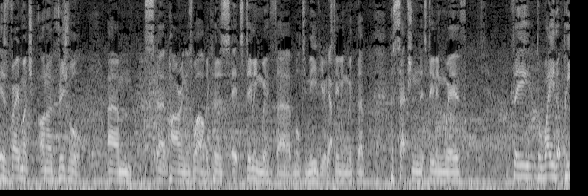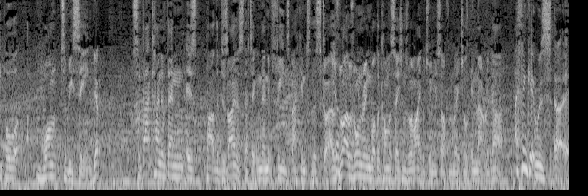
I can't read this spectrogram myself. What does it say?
is very much on a visual. Um, uh, powering as well because it's dealing with uh, multimedia, it's Yep. dealing with the perception, it's dealing with the the way that people want to be seen. Yep. So that kind of then is part of the design aesthetic, and then it feeds back into the story. I was, I was wondering what the conversations were like between yourself and Rachel in that regard. I think it was. Uh,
